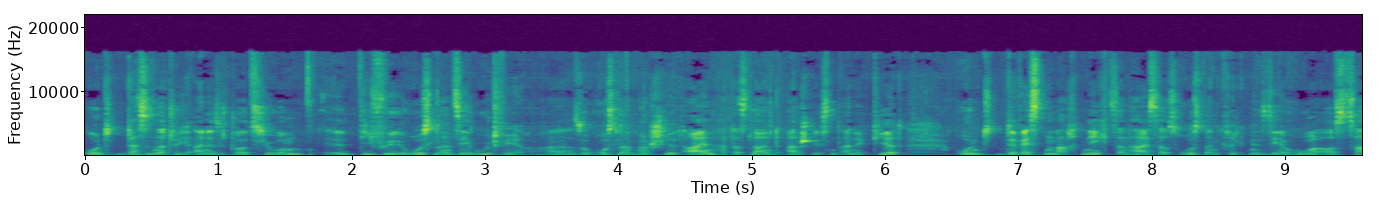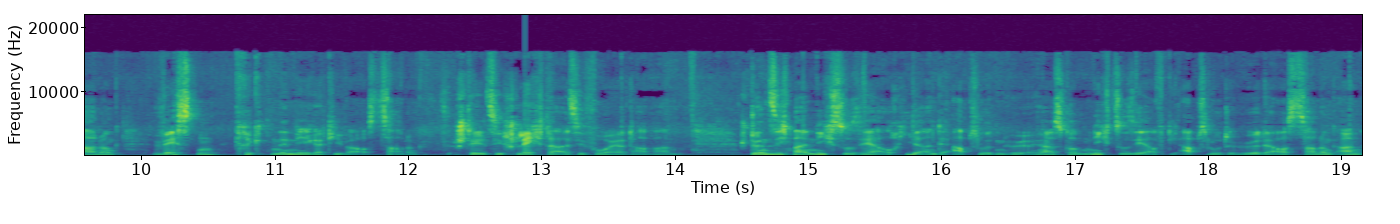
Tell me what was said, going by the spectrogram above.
Und das ist natürlich eine Situation, äh, die für Russland sehr gut wäre. Also Russland marschiert ein, hat das Land anschließend annektiert und der Westen macht nichts, dann heißt das, Russland kriegt eine sehr hohe Auszahlung, Westen kriegt eine negative Auszahlung, stellt sie schlechter, als sie vorher da waren. Stören Sie sich mal nicht so sehr auch hier an der absoluten Höhe. Ja? Es kommt nicht so sehr auf die absolute Höhe der Auszahlung an,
